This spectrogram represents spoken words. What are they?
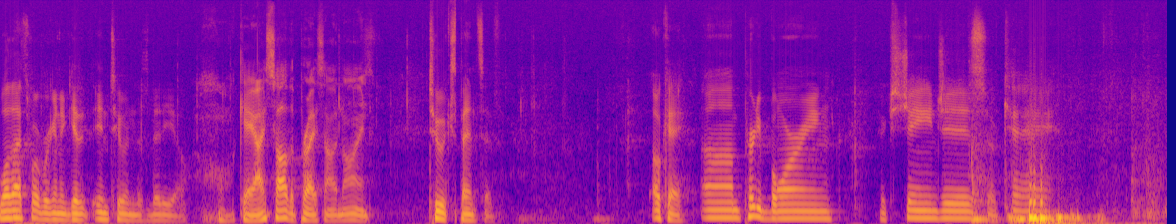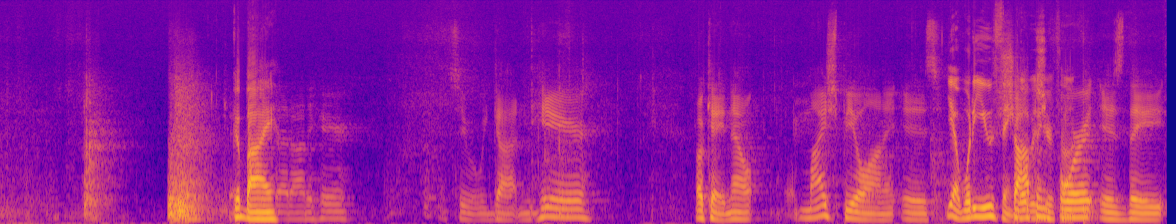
Well, that's what we're gonna get into in this video. Okay, I saw the price online. Too expensive. Okay. Um, pretty boring. Exchanges. Okay. Goodbye. Get that out of here. See what we got in here. Okay, now my spiel on it is Yeah, what do you think? what was shopping for thought? it is they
